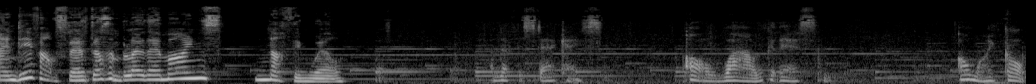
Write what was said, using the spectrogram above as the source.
And if upstairs doesn't blow their minds, nothing will. I love the staircase. Oh, wow, look at this. Oh, my God.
